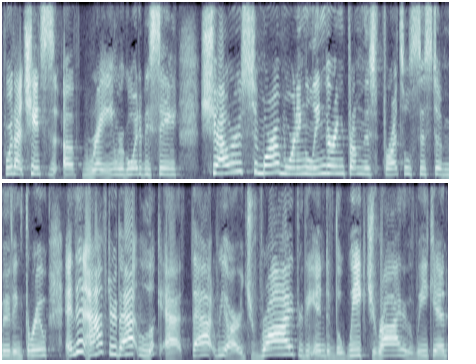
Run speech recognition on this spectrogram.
For that chances of rain, we're going to be seeing showers tomorrow morning lingering from this frontal system moving through. And then after that, look at that. We are dry through the end of the week, dry through the weekend,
